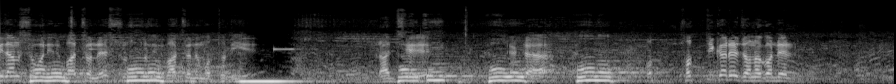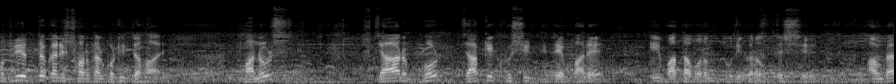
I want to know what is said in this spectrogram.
বিধানসভা নির্বাচনে সুষ্ঠু নির্বাচনের মধ্য দিয়ে রাজ্যে একটা সত্যিকারের জনগণের প্রতিনিধিত্বকারী সরকার গঠিত হয়। মানুষ যার ভোট যাকে খুশি দিতে পারে, এই বাতাবরণ তৈরি করার উদ্দেশ্যে আমরা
